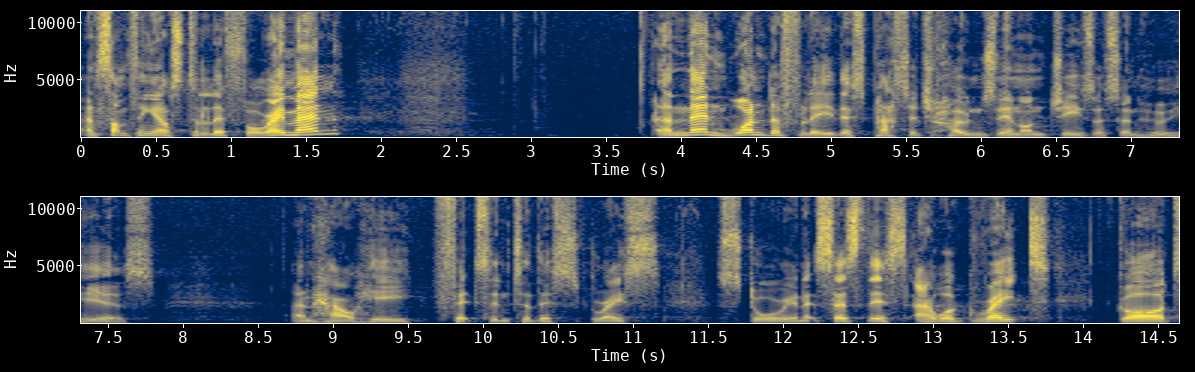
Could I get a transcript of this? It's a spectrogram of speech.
and something else to live for. Amen? And then wonderfully, this passage hones in on Jesus and who he is and how he fits into this grace story. And it says this Our great God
